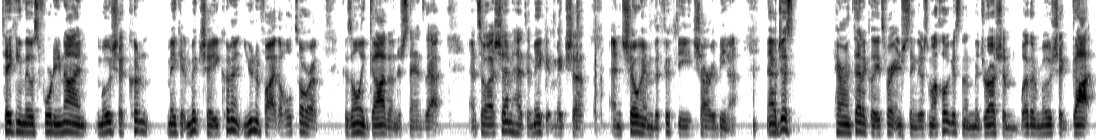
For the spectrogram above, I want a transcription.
taking those 49, Moshe couldn't make it miksha. He couldn't unify the whole Torah because only God understands that. And so Hashem had to make it miksha and show him the 50 sharibina. Now, just parenthetically, it's very interesting. There's machlokas in the midrashim whether Moshe got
